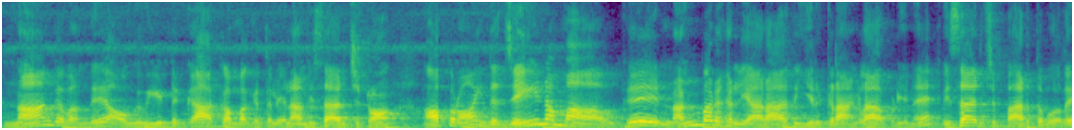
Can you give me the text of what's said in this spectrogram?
நாங்கள் வந்து அவங்க வீட்டுக்கு அக்கம் பக்கத்துல எல்லாம் விசாரிச்சிட்டோம். அப்புறம் இந்த ஜெயினம்மாவுக்கு நண்பர்கள் யாராவது இருக்கிறாங்களா? அப்படின்னு விசாரித்து பார்த்தபோது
